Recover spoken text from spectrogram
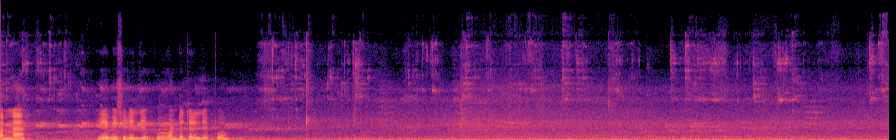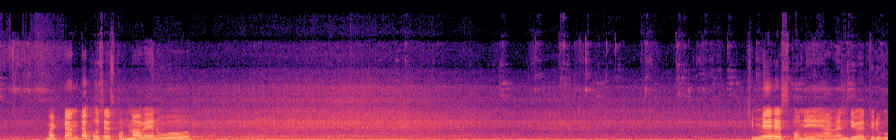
అన్న ఏబిసిడీలు చెప్పు వన్ టూ త్రీలు చెప్పు. మట్టి అంతా పూసేసుకుంటున్నావే నువ్వు. చిమ్మేసేసుకొని ఆమెను దివ తిరుగు.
